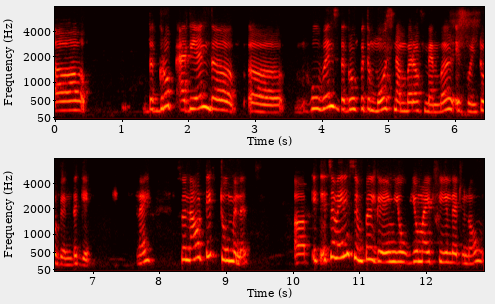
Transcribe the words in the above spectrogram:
uh, the group at the end the uh, who wins the group with the most number of members is going to win the game right? So now take two minutes. Uh, it, it's a very simple game. You you might feel that you know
